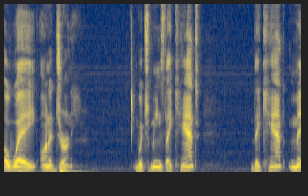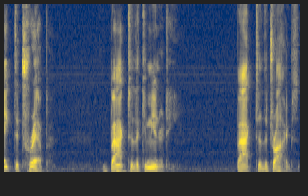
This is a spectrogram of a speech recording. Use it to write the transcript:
away on a journey, which means they can't they can't make the trip back to the community back to the tribes,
